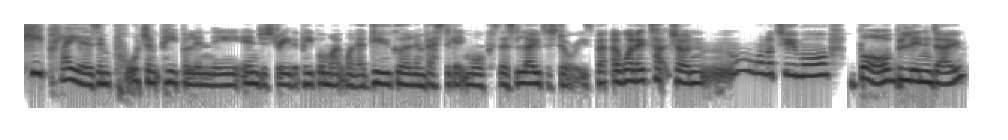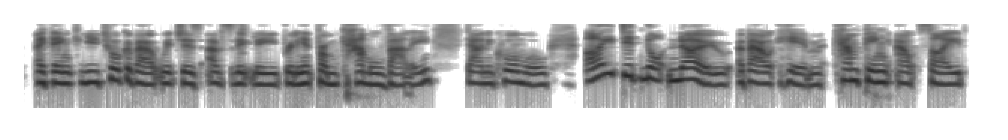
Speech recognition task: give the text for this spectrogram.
key players, important people in the industry that people might want to Google, investigate more because there's loads of stories. But I want to touch on mm, one or two more. Bob Lindo, I think you talk about, which is absolutely brilliant from Camel Valley down in Cornwall. I did not know about him camping outside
